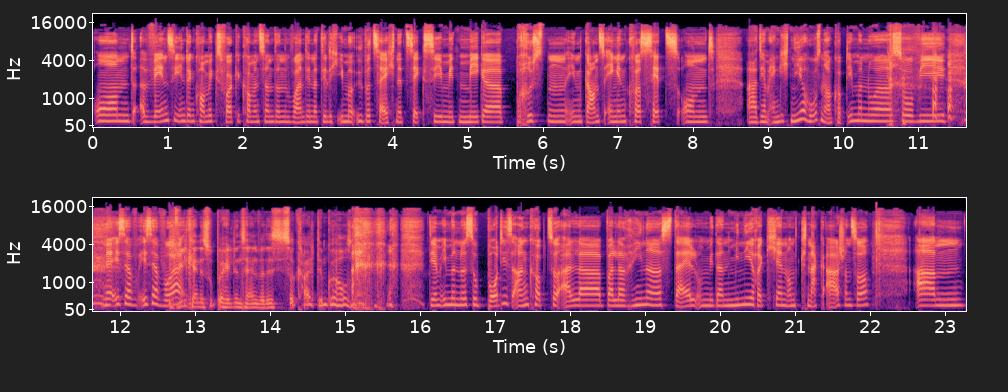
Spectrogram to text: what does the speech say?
und wenn sie in den Comics vorgekommen sind, dann waren die natürlich immer überzeichnet sexy mit mega Brüsten in ganz engen Korsetts und äh, die haben eigentlich nie Hosen angehabt, immer nur so wie, na, ist ja, ist ja wahr, Ich will keine Superheldin sein, weil das ist so kalt, die haben keine Hosen. die haben immer nur so Bodies angehabt, so la Ballerina-Style und mit einem Mini-Röckchen und Knackarsch und so. Ähm,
